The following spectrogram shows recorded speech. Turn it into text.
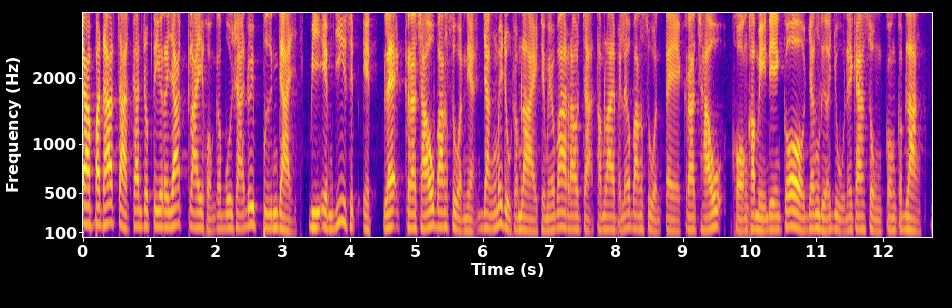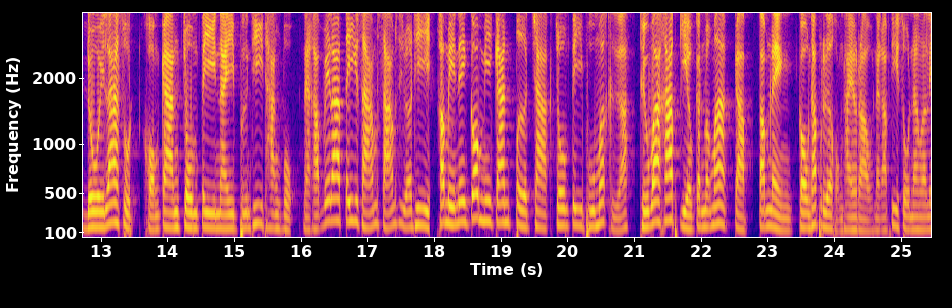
การประทะจากการโจมตีระยะไกลของกัมพูชาด้วยปืนใหญ่ BM 21 และกระเช้าบางส่วนเนี่ยยังไม่ถูกทำลาย ถึงแม้ว่าเราจะทำลายไปแล้วบางส่วน แต่กระเช้าของเขมรเองก็ยังเหลืออยู่ในการส่งกองกำลัง โดยล่าสุดของการโจมตีในพื้นที่ทางบกนะครับเวลาตี3 30นาทีเขมรเองก็มีการเปิดฉากโจมตีภูมะเขือ ถือว่าคาบเกี่ยวกันมากๆ กับตำแหน่งกองทัพเรือของไทยเรานะครับที่โซนทางทะเล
